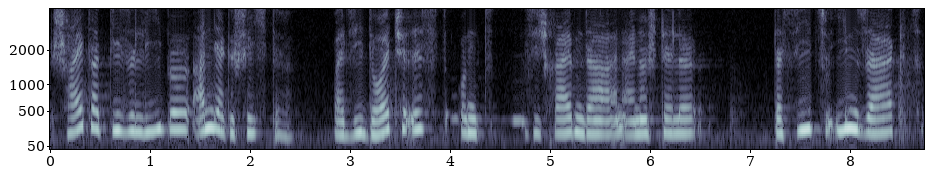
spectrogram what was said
scheitert diese Liebe an der Geschichte, weil sie Deutsche ist und sie schreiben da an einer Stelle, dass sie zu ihm sagt,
